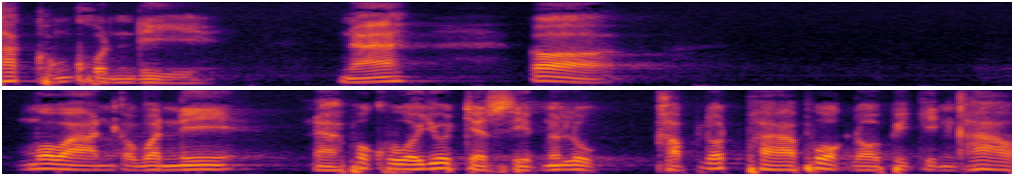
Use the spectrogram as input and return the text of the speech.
ลักษณ์ของคนดีนะก็เมื่อวานกับวันนี้นะพ่อครูอายุเจ็ดสิบนะลูกขับรถพาพวกเราไปกินข้าว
